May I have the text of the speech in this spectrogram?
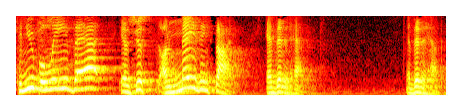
Can you believe that? It was just an amazing sight. And then it happened. And then it happened.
